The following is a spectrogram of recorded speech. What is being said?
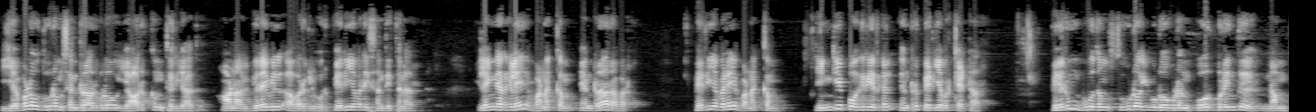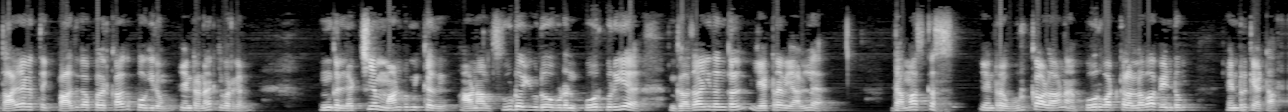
எவ்வளவு தூரம் சென்றார்களோ யாருக்கும் தெரியாது. ஆனால் விரைவில் அவர்கள் ஒரு பெரியவரை சந்தித்தனர். இளைஞர்களே வணக்கம் என்றார் அவர். பெரியவரே வணக்கம். எங்கே போகிறீர்கள்? என்று பெரியவர் கேட்டார். பெரும் பூதம் சூடோ யூடோவுடன் போர் புரிந்து நம் தாயகத்தை பாதுகாப்பதற்காக போகிறோம் என்றனர் இவர்கள். உங்கள் லட்சியம் மாண்புமிக்கது ஆனால் சூடோ யூடோவுடன் போர் புரிய கதாயுதங்கள் ஏற்றவை அல்ல. டமாஸ்கஸ் என்ற உருக்காலான போர்வாட்கள் அல்லவா வேண்டும்? என்று கேட்டார்.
